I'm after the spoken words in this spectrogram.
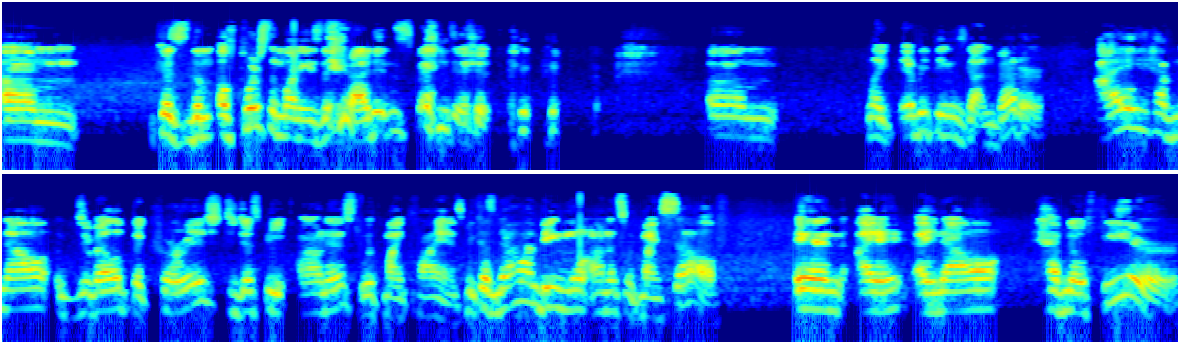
Um, because the of course the money is there. I didn't spend it. Um, like everything's gotten better. I have now developed the courage to just be honest with my clients because now I'm being more honest with myself. And I I now have no fear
